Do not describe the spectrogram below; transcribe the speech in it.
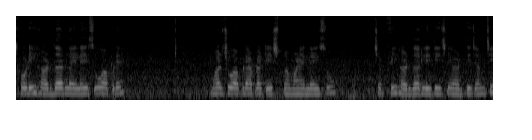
થોડી હળદર લઈ લઈશું આપણે. મરચું આપણે આપણા ટેસ્ટ પ્રમાણે લઈશું. ચપટી હળદર લીધી છે, અડધી ચમચી.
